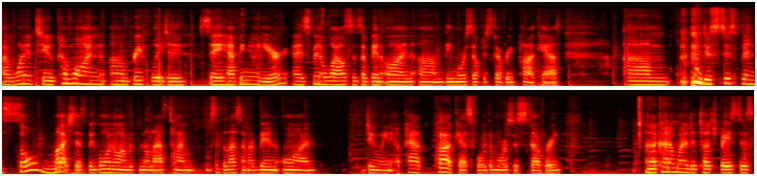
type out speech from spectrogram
I wanted to come on um, briefly to say Happy New Year. It's been a while since I've been on um, the Moore Self Discovery Podcast um there's just been so much that's been going on within the last time since the last time i've been on doing a pa- podcast for the morse discovery. And i kind of wanted to touch bases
